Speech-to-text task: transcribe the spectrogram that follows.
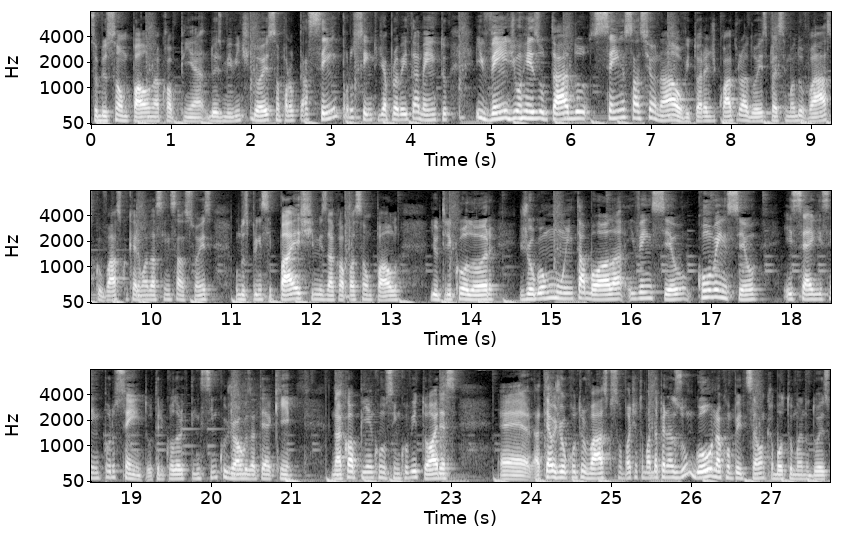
sobre o São Paulo na Copinha 2022. São Paulo está 100% de aproveitamento e vem de um resultado sensacional. Vitória de 4 a 2 para cima do Vasco. O Vasco que era uma das sensações, um dos principais times da Copa São Paulo. E o Tricolor jogou muita bola e venceu, convenceu e segue 100%. O Tricolor que tem 5 jogos até aqui na Copinha com 5 vitórias. É, até o jogo contra o Vasco, o São Paulo tinha tomado apenas um gol na competição, acabou tomando dois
